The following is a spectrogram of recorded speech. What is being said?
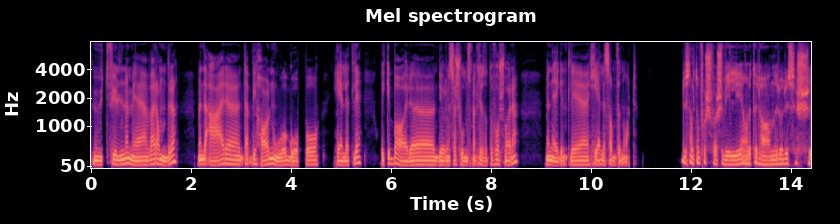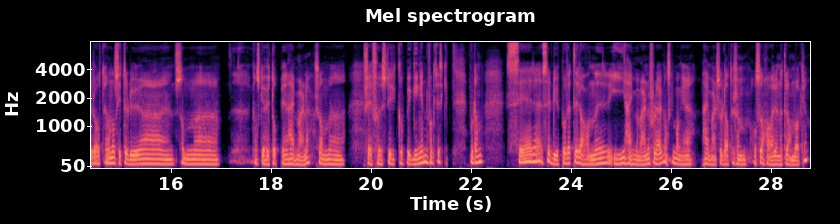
utfyllende med hverandre. Men det er, det vi har noe å gå på helhetlig, og ikke bare de organisasjonene som er knyttet til Forsvaret, men egentlig hele samfunnet vårt. Du snakket om forsvarsvilje og veteraner og ressurser og alt det, og nå sitter du eh, som eh, ganske høyt oppe i Heimevernet, som eh, sjef for styrkeoppbyggingen, faktisk. Hvordan ser, ser, du på veteraner i Heimevernet, for det er jo ganske mange heimevernssoldater som også har en veteranbakgrunn?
